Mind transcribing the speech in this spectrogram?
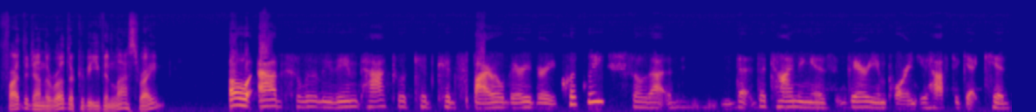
Farther down the road, there could be even less, right? Oh, absolutely. The impact could could spiral very, very quickly. So that the, the timing is very important. You have to get kids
